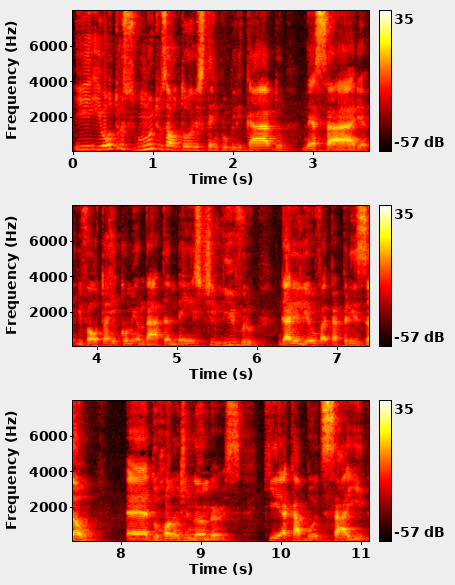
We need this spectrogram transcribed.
E, e, outros, muitos autores têm publicado nessa área. E volto a recomendar também este livro, Galileu vai para a prisão, é, do Ronald Numbers, que acabou de sair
